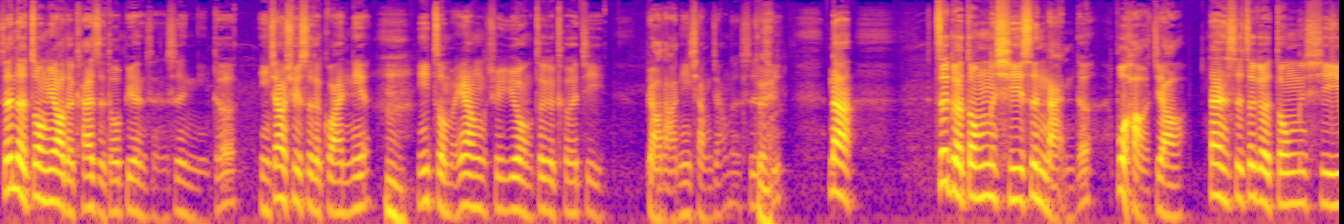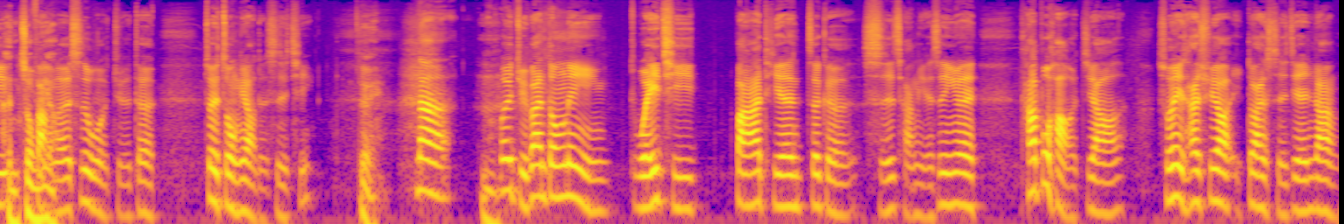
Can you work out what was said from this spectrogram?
真的重要的开始都变成是你的影像叙事的观念，嗯，你怎么样去用这个科技表达你想讲的事情？那这个东西是难的，不好教，但是这个东西很重要，反而是我觉得最重要的事情。对，那会举办冬令营为期八天，这个时长也是因为它不好教，所以它需要一段时间让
